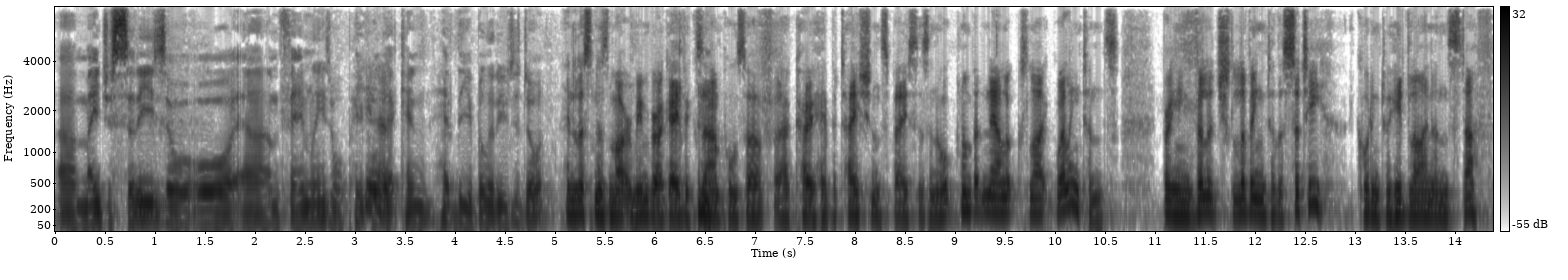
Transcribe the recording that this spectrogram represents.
uh, major cities or, or um, families or people Yeah. that can have the ability to do it. And listeners might remember I gave examples of uh, cohabitation spaces in Auckland, but it now looks like Wellington's bringing village living to the city, according to headline and stuff,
